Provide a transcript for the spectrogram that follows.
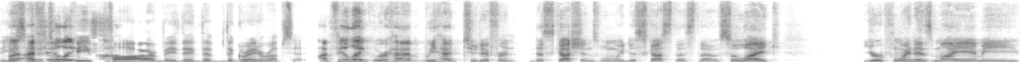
But, but I feel like be uh, far be the, the the greater upset. I feel like we're have we had two different discussions when we discussed this though. So like your point is Miami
